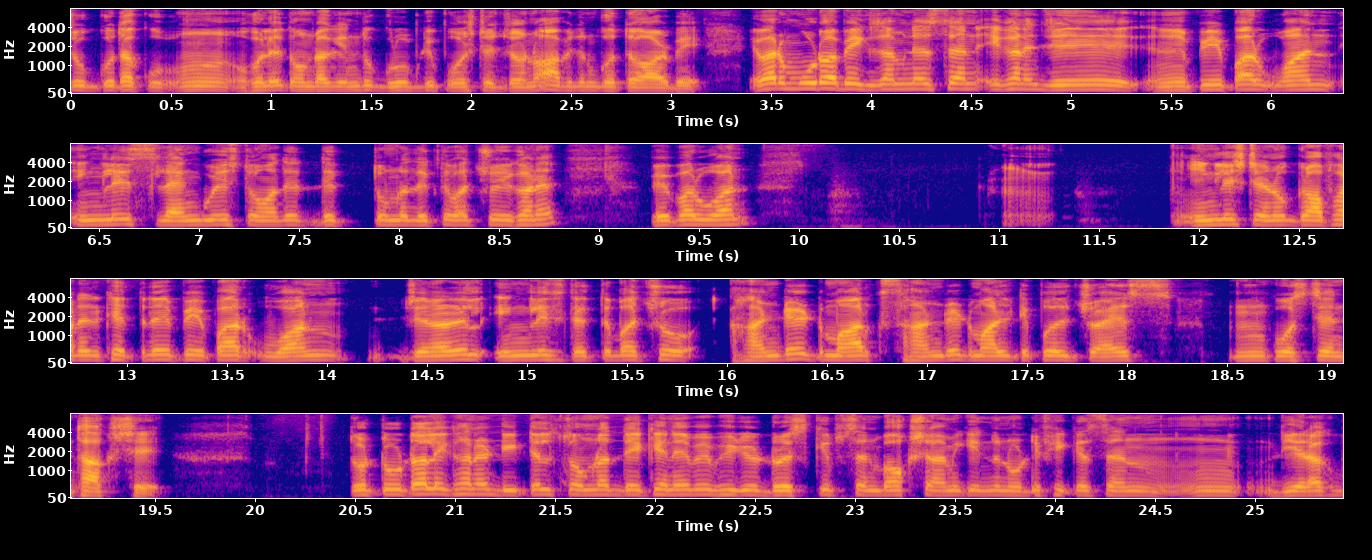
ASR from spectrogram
যোগ্যতা হলে তোমরা কিন্তু গ্রুপ ডি পোস্টের জন্য আবেদন করতে পারবে। এবার মুড অফ এক্সামিনেশান এখানে যে পেপার ওয়ান ইংলিশ ল্যাঙ্গুয়েজ তোমাদের তোমরা দেখতে পাচ্ছ এখানে। পেপার ওয়ান ইংলিশ স্টেনোগ্রাফারের ক্ষেত্রে পেপার ওয়ান জেনারেল ইংলিশ দেখতে পাচ্ছ। Hundred marks hundred multiple choice question থাকছে। তো টোটাল এখানে ডিটেলস তোমরা দেখে নেবে ভিডিও ডেসক্রিপশন বক্সে আমি কিন্তু নোটিফিকেশান দিয়ে রাখব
